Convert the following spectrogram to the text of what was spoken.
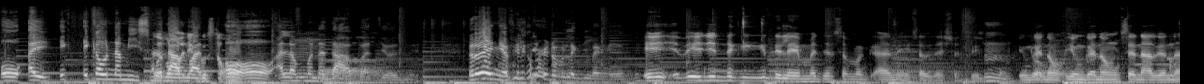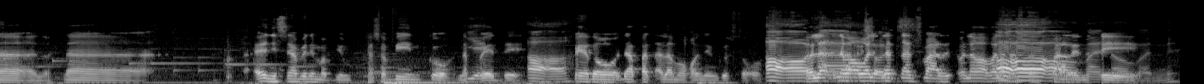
oh, ay, ik- ikaw na mismo Alam mo kung dapat. ano yung gusto ko. Oo, oo, alam mo na Mm. dapat yun. Pero yun nga, feel ko vlog lang yun. Eh, yun yung nagiging dilemma dyan sa mag ano eh, sa relasyon feel ko. Mm, yung ganong yung ganong scenario na ano na ayun, yung sinabi ni Mab, yung sasabihin ko na Yeah. pwede. Oo. Pero dapat alam mo kung ano yung gusto ko. Oo. wala, na nawawala ng transparent, wala, wala Oo, ng oo, transparency. oo, man, oo, man.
